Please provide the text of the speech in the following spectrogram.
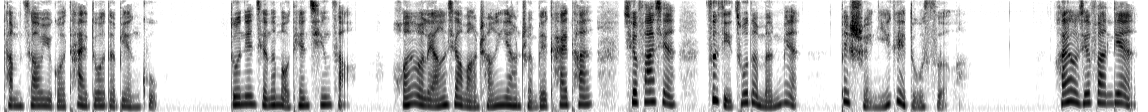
他们遭遇过太多的变故。多年前的某天清早，黄有良像往常一样准备开摊，却发现自己租的门面被水泥给堵死了。还有些饭店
